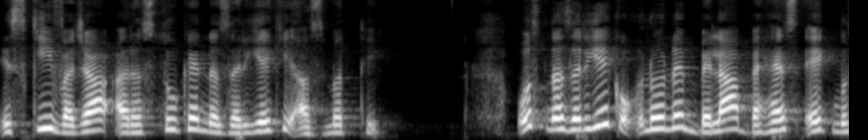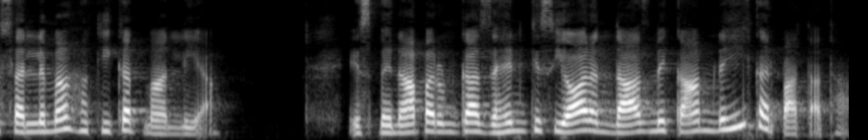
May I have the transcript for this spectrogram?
اس کی وجہ ارستو کے نظریے کی عظمت تھی۔ اس نظریے کو انہوں نے بلا بحث ایک مسلمہ حقیقت مان لیا۔ اس بنا پر ان کا ذہن کسی اور انداز میں کام نہیں کر پاتا تھا۔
